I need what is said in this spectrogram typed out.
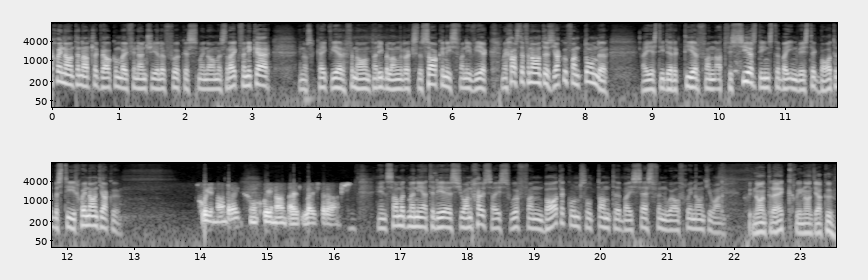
Goeienaand en hartlik welkom by Finansiële Fokus. My naam is Ryk van die Kerk en ons kyk weer vanaand na die belangrikste sake nuus van die week. My gaste vanaand is Jaco van Tonder. Hy is die direkteur van adviseursdienste by Investec Batebestuur. Goeienaand Jaco. Goeienaand Ryk, goeienaand uit luisteraars. En saam met my in die ateljee is Johan Gous, hy is hoof van batekonsultante by Sasfin Wealth. Goeienaand Johan. Goeienaand Trek, goeienaand Jaco.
